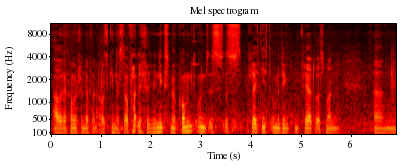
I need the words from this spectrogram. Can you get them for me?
Aber da kann man schon davon ausgehen, dass da auf alle Fälle nichts mehr kommt und es ist vielleicht nicht unbedingt ein Pferd, was man ähm,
